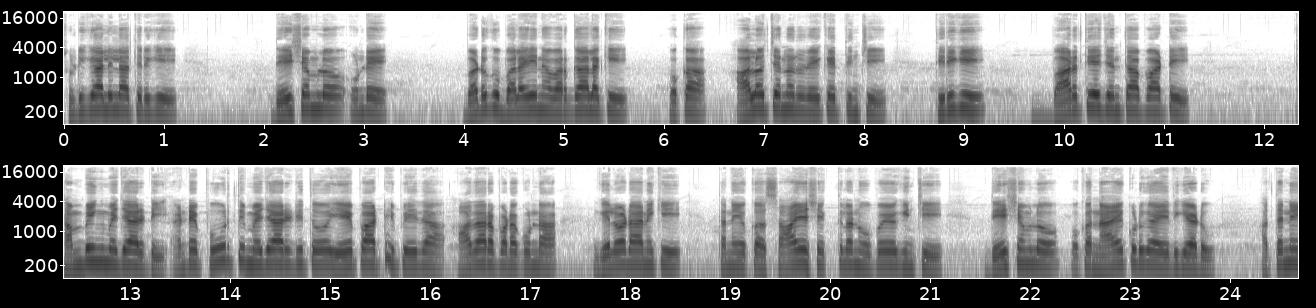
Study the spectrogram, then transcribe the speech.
సుడిగాలిలా తిరిగి దేశంలో ఉండే బడుగు బలహీన వర్గాలకి ఒక ఆలోచనలు రేకెత్తించి తిరిగి Bharatiya Janata party thumping majority అంటే పూర్తి మెజారిటీతో ఏ పార్టీ మీద ఆధారపడకుండా గెలవడానికి తన యొక్క సాయ శక్తులను ఉపయోగించి దేశంలో ఒక నాయకుడిగా ఎదిగాడు. అతనే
